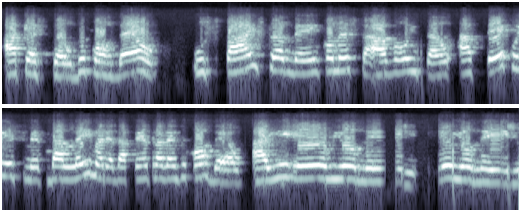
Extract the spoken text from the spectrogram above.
A questão do cordel, os pais também começavam, então, a ter conhecimento da Lei Maria da Penha através do cordel. Aí eu e o Neide, eu e o Neide,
